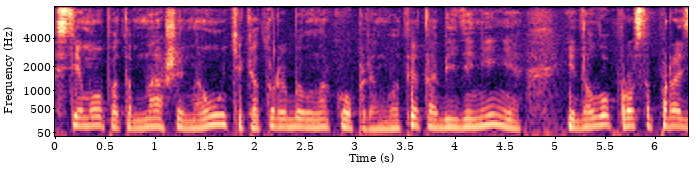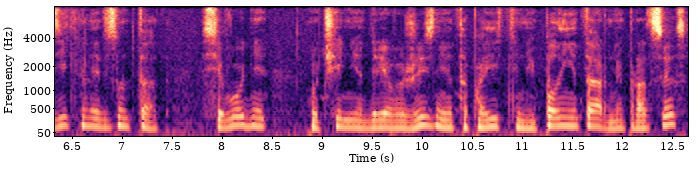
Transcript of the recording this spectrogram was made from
с тем опытом нашей науки, который был накоплен. Вот это объединение и дало просто поразительный результат. Сегодня учение древа жизни – это поистине планетарный процесс.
